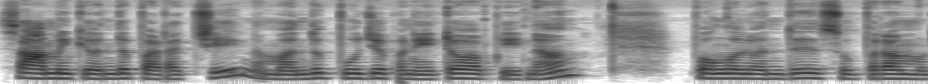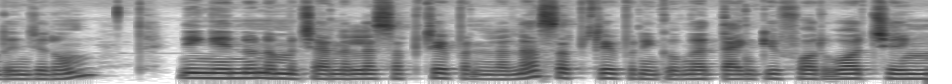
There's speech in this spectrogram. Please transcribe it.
சாமிக்கு வந்து படைச்சி நம்ம வந்து பூஜை பண்ணிட்டோம் அப்படின்னா பொங்கல் வந்து சூப்பராக முடிஞ்சிடும் நீங்கள் இன்னும் நம்ம சேனலில் சப்ஸ்கிரைப் பண்ணலைன்னா சப்ஸ்கிரைப் பண்ணிக்கோங்க. தேங்க்யூ ஃபார் வாட்சிங்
